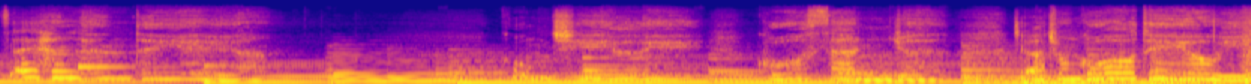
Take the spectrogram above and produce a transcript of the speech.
在寒冷的夜呀，空气里扩散着假装过的优雅。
